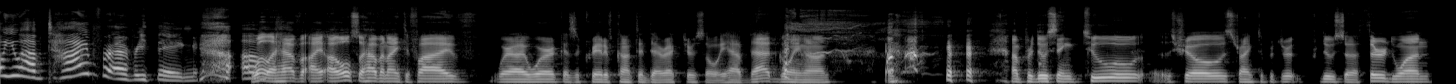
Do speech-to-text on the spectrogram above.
how you have time for everything. Um, well, I have. I, I also have a nine to five where I work as a creative content director, so we have that going on. I'm producing two shows, trying to produ- produce a third one.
